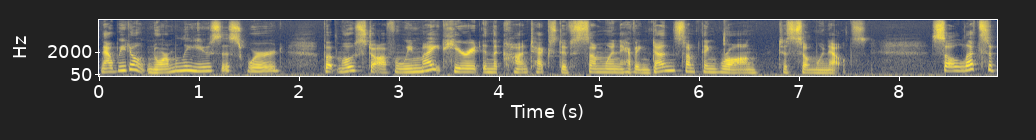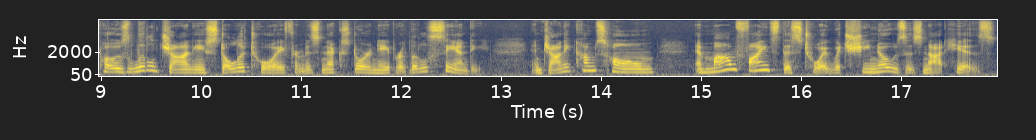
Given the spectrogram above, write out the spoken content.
Now, we don't normally use this word, but most often we might hear it in the context of someone having done something wrong to someone else. So let's suppose little Johnny stole a toy from his next door neighbor, little Sandy, and Johnny comes home and mom finds this toy which she knows is not his.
